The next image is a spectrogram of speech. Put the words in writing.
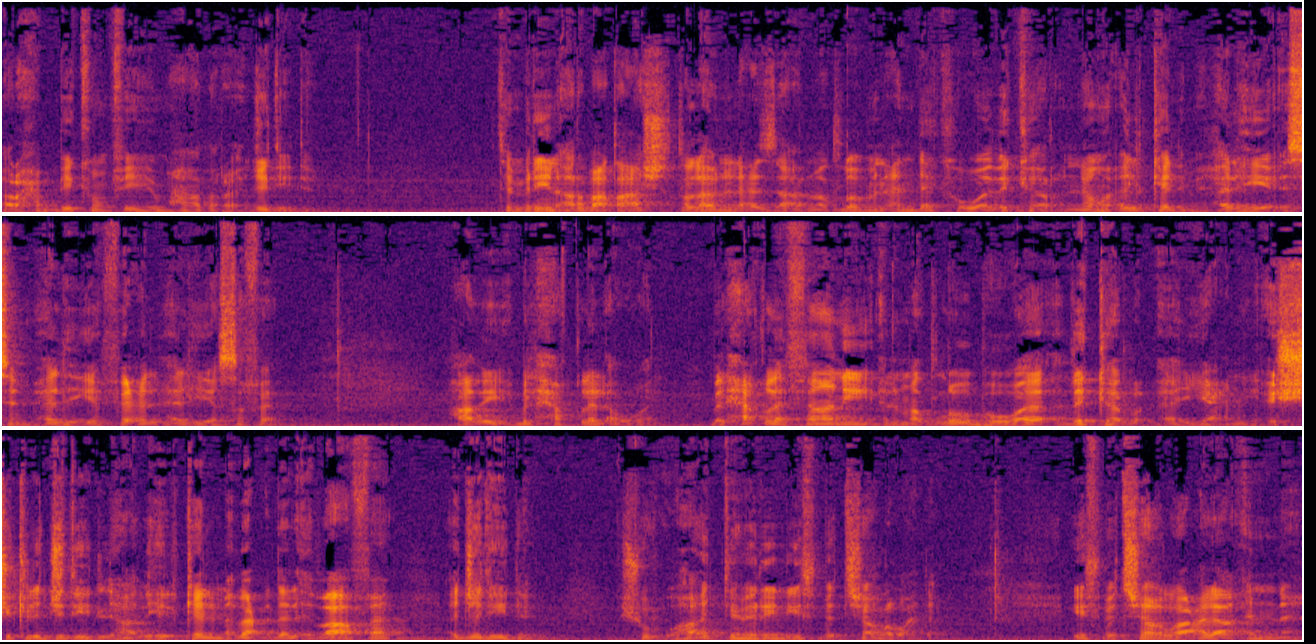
أرحب بكم في محاضرة جديدة. تمرين 14 طلابنا الأعزاء المطلوب من عندك هو ذكر نوع الكلمة. هل هي اسم؟ هل هي فعل؟ هل هي صفة؟ هذه بالحقل الأول. بالحقل الثاني المطلوب هو ذكر يعني الشكل الجديد لهذه الكلمة بعد الإضافة الجديدة. شوف وهاي التمرين يثبت شغلة واحدة. يثبت شغلة على أن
